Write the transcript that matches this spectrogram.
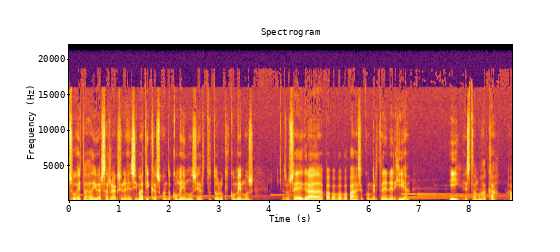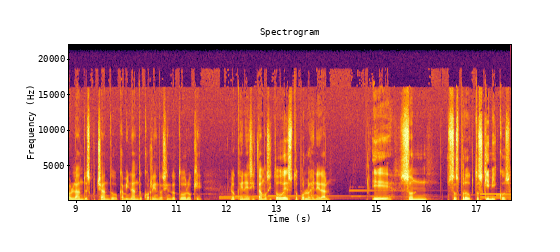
sujetas a diversas reacciones enzimáticas. Cuando comemos, ¿cierto? Todo lo que comemos, eso se degrada, pa, pa, pa, se convierte en energía y estamos acá hablando, escuchando, caminando, corriendo, haciendo todo lo que, lo que necesitamos. Y todo esto, por lo general, eh, son esos productos químicos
